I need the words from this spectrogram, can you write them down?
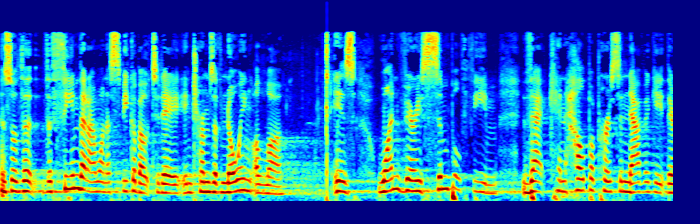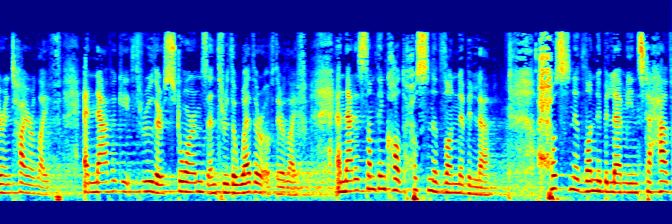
And so the, the theme that I want to speak about today in terms of knowing Allah is one very simple theme that can help a person navigate their entire life and navigate through their storms and through the weather of their life. And that is something called husn al billah. Husn al billah means to have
